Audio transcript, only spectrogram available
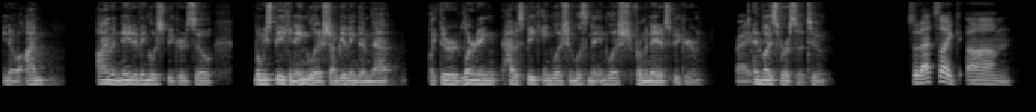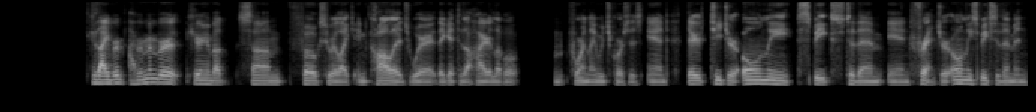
You know, I'm I'm a native English speaker, so when we speak in English, I'm giving them that like they're learning how to speak English and listen to English from a native speaker, right. and vice versa too. So that's like um because I rem- I remember hearing about some folks who are like in college where they get to the higher level foreign language courses and their teacher only speaks to them in French or only speaks to them in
